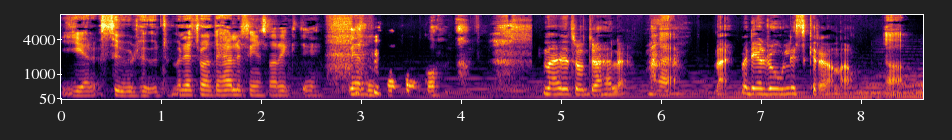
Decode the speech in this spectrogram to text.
ger ful hud. Men det tror jag inte heller finns någon riktig vetenskap bakom. Nej, det tror inte jag heller. Nej. Nej, men det är en rolig skröna. Ja.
